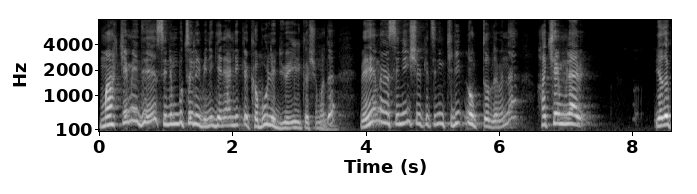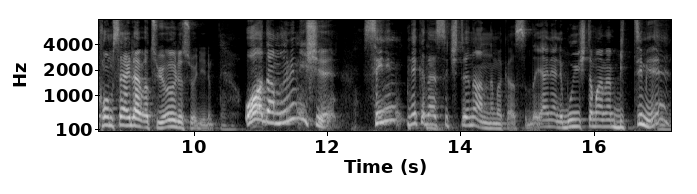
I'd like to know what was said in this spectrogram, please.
Mahkemede senin bu talebini genellikle kabul ediyor ilk aşamada ve hemen senin şirketinin kilit noktalarına hakemler ya da komiserler atıyor öyle söyleyelim. O adamların işi senin ne kadar sıçtığını anlamak aslında. Yani hani bu iş tamamen bitti mi?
